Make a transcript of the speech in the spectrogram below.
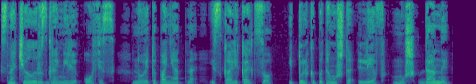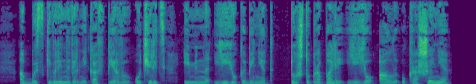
Сначала разгромили офис, но это понятно, искали кольцо — и только потому, что Лев, муж Даны, обыскивали наверняка в первую очередь именно ее кабинет. То, что пропали ее алые украшения,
